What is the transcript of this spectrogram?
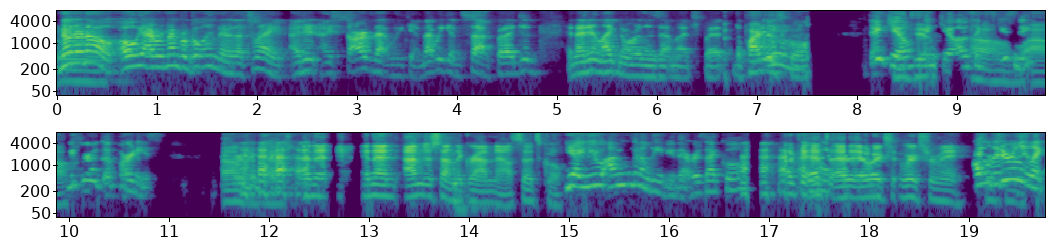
No, no, no. Oh yeah, I remember going there. That's right. I didn't. I starved that weekend. That weekend sucked, but I did, and I didn't like New Orleans that much. But the party was cool. thank you. You? Thank you. I was like, Oh, excuse me. wow. We throw good parties. Oh my gosh. and then and then I'm just on the ground now, so it's cool. Yeah, you I'm gonna leave you there. Is that cool? Okay, that's, uh, it works. It works for me. I Works literally me. like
